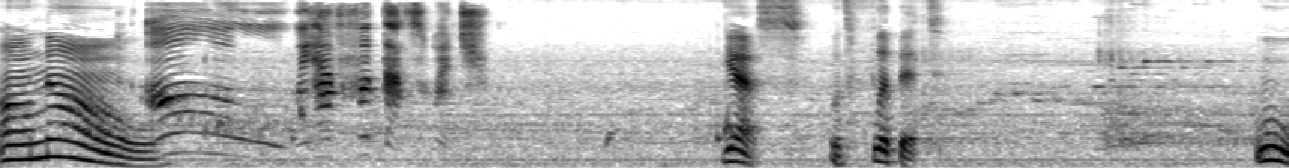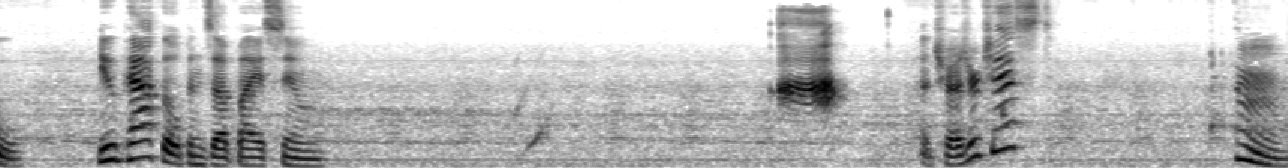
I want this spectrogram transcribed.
Oh no! Oh, we have to flip that switch. Yes, let's flip it. Ooh, new path opens up, I assume. A treasure chest? Hmm.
